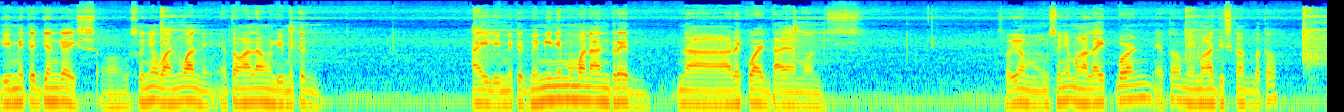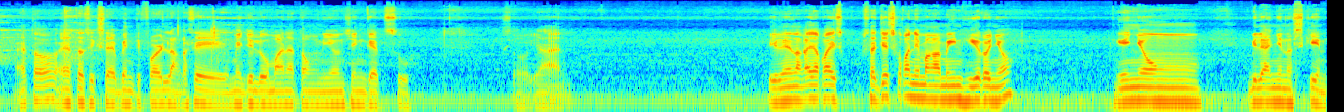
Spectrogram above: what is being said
Limited yan guys. O, gusto nyo 1-1 eh. Ito nga lang limited. Ay, limited. May minimum 100 na required diamonds. So yun, gusto nyo mga Lightborn, ito, may mga discount ba to? Ito, ito 674 lang kasi medyo luma na tong Neon Shingetsu. So yan. Pili lang kayo guys. Suggest ko kani mga main hero nyo. Yun yung bilan nyo ng skin.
